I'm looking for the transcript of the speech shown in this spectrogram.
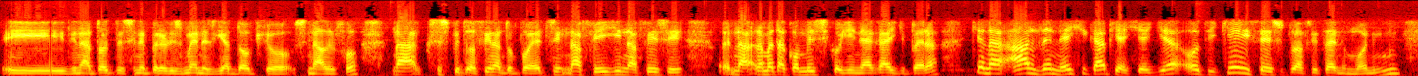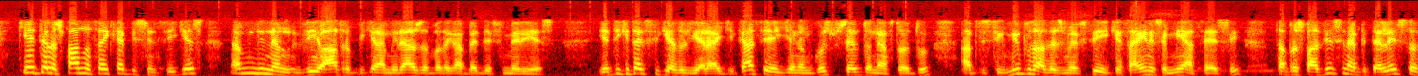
οι δυνατότητες είναι περιορισμένες για ντόπιο συνάδελφο, να ξεσπιτωθεί, να το πω έτσι, να φύγει, να αφήσει, να, να μετακομίσει οικογενειακά εκεί πέρα και να, αν δεν έχει κάποια χέγγια, ότι και η θέση του αυτή θα είναι μόνιμη και τέλος πάντων θα έχει κάποιες συνθήκες να μην είναι δύο άνθρωποι και να μοιράζονται από 15 εφημερίες. Γιατί κοιτάξτε κύριε Δουλγεράκη, κάθε υγειονομικός που ψεύδει τον εαυτό του, από τη στιγμή που θα δεσμευτεί και θα είναι σε μία θέση, θα προσπαθήσει να επιτελέσει το,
